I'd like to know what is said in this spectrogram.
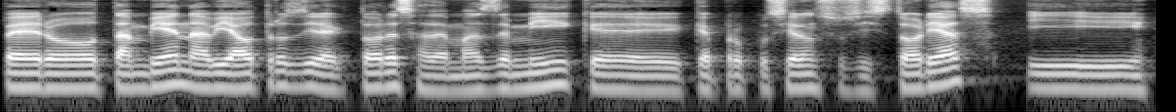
pero también había otros directores, además de mí, que, que propusieron sus historias y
